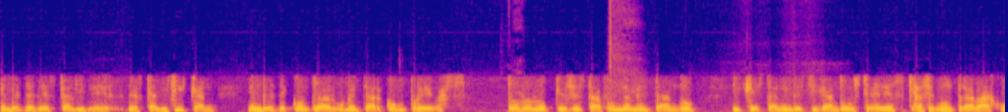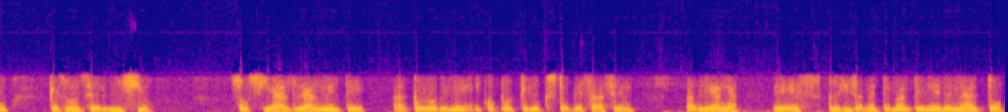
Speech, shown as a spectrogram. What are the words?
En vez de descalifican, en vez de contraargumentar con pruebas todo lo que se está fundamentando y que están investigando ustedes, que hacen un trabajo que es un servicio social realmente al pueblo de México, porque lo que ustedes hacen, Adriana, es precisamente mantener en alto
